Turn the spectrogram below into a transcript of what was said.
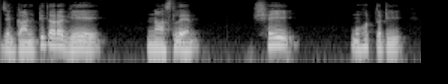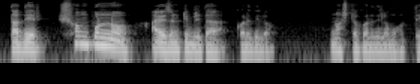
যে গানটি তারা গেয়ে নাচলেন, সেই মুহূর্তটি তাদের সম্পূর্ণ আয়োজনটি বৃতা করে দিল, নষ্ট করে দিল মুহূর্তে।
